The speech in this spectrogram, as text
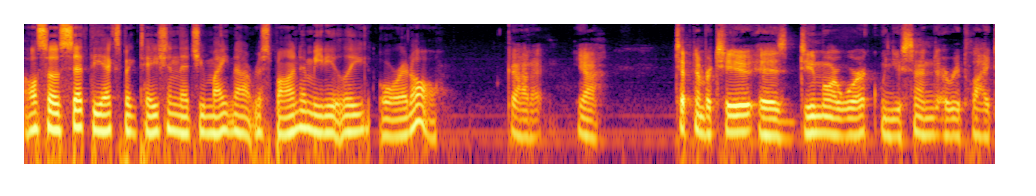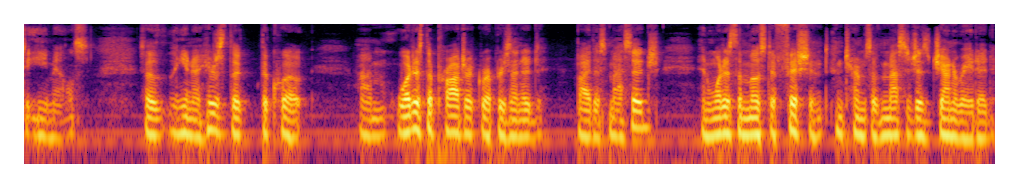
also set the expectation that you might not respond immediately or at all. Got it. Yeah. Tip number two is do more work when you send a reply to emails. So, you know, here's the, the quote um, What is the project represented by this message? And what is the most efficient in terms of messages generated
